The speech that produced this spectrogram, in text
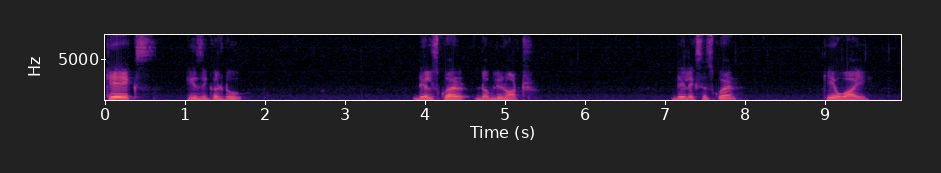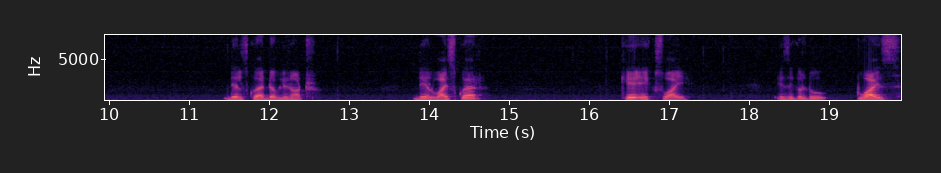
k x is equal to del square w naught del x square k y del square w naught del y square k x y is equal to twice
